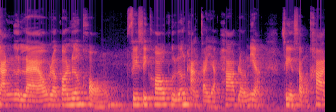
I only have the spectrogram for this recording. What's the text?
การเงินแล้ว แล้วก็เรื่องของ physical คือเรื่องทางกายภาพแล้วเนี่ย สิ่งสำคัญ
